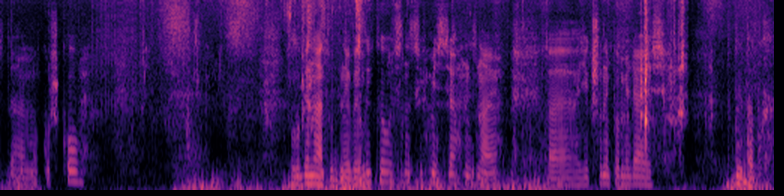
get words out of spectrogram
Ставимо кушков. Глибина тут невелика ось на цих місцях, не знаю. Е, якщо не помиляюсь, туди так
